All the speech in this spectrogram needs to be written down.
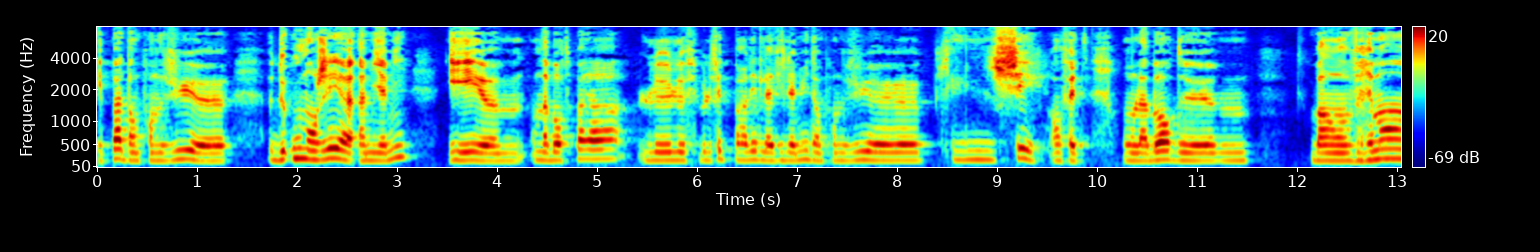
et pas d'un point de vue euh, de où manger à, Miami. Et euh, on n'aborde pas le, le, le, fait de parler de la vie la nuit d'un point de vue euh, cliché, en fait. On l'aborde ben, vraiment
